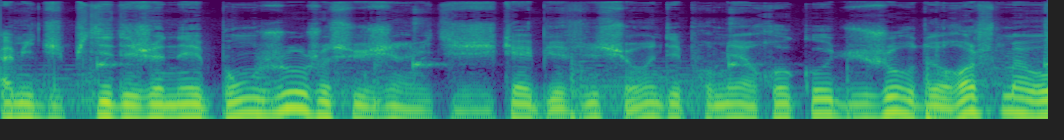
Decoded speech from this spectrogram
Amis du petit déjeuner, bonjour, je suis Jérémy TJK et bienvenue sur une des premières recos du jour de Rolf Mao.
